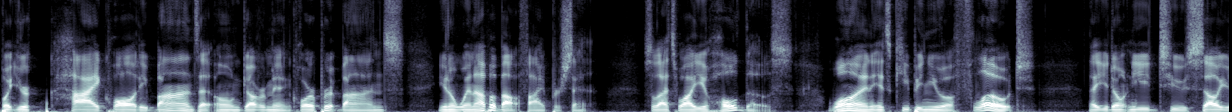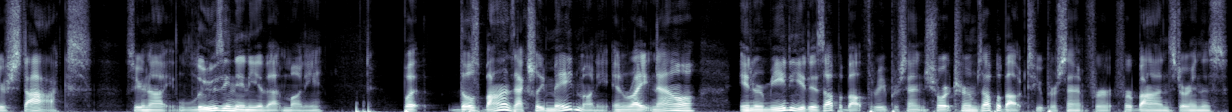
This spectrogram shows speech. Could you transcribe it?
but your high quality bonds that own government and corporate bonds you know went up about 5% so that's why you hold those one it's keeping you afloat that you don't need to sell your stocks so you're not losing any of that money but those bonds actually made money. And right now, intermediate is up about 3%, short term's up about 2% for, for bonds during this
